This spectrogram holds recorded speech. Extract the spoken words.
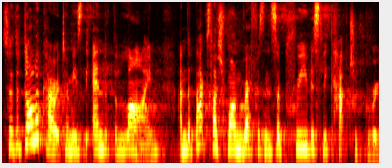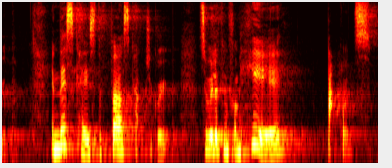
So the dollar character means the end of the line, and the backslash one represents a previously captured group. In this case, the first capture group. So we're looking from here backwards.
